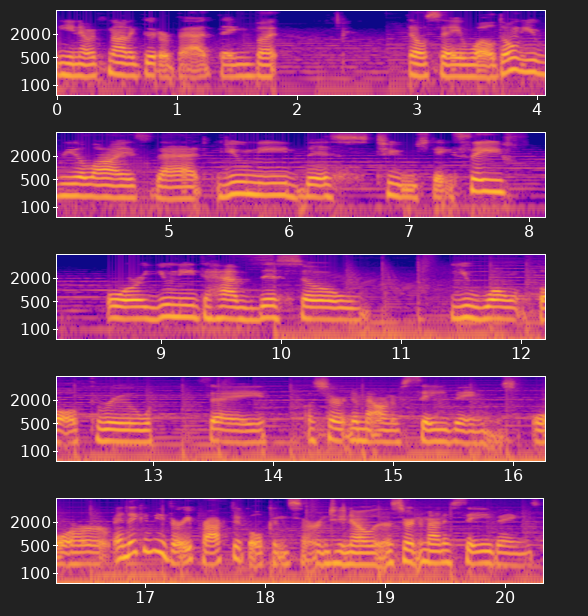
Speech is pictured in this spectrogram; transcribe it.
you know, it's not a good or bad thing, but they'll say, "Well, don't you realize that you need this to stay safe, or you need to have this so you won't fall through, say." a certain amount of savings or and they can be very practical concerns you know a certain amount of savings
